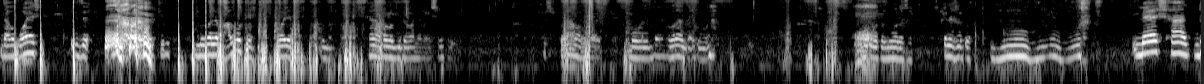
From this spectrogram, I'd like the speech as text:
দেখো বয়স এই যে মোবাইলে ভালো তো বয়স কোনো। হ্যাঁ বলো ভিডিও বানাবে শিখবে আমার মোবাইলে মনে কত মোবাইল আছে? ফেলে বেশান্ত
